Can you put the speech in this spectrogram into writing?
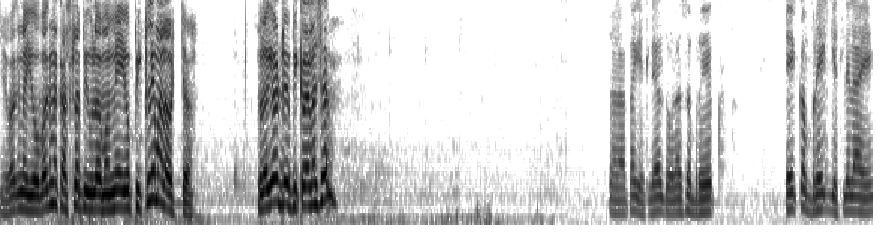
हे बघ ना यो बघ ना कसला पिवला. मम्मी यो पिकले मला वाटतं. तुला काय वाटतं पिकला नसेल तर आता घेतलेला थोडासा ब्रेक टेक अ ब्रेक घेतलेला आहे.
